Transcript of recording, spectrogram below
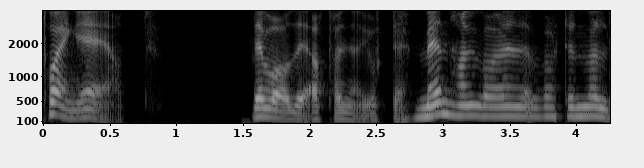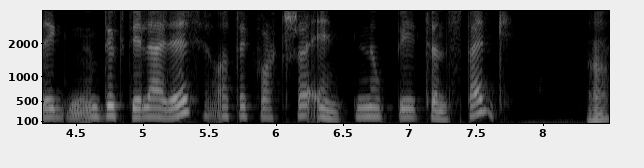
poenget er at det var det at han har gjort det. Men han var, ble en veldig dyktig lærer, og etter hvert så endte han oppe i Tønsberg. Ja.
